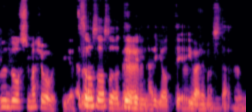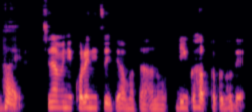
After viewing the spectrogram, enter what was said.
う。運動しましょうってやつ。そうそうそう、デブうんになるよって言われました。はい。ちなみにこれについてはまた、あの、リンク貼っとくので、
